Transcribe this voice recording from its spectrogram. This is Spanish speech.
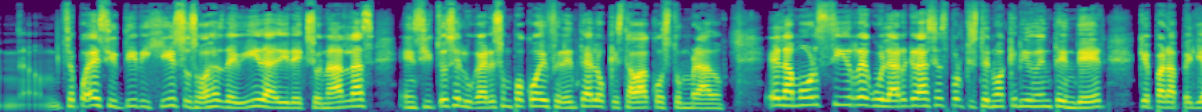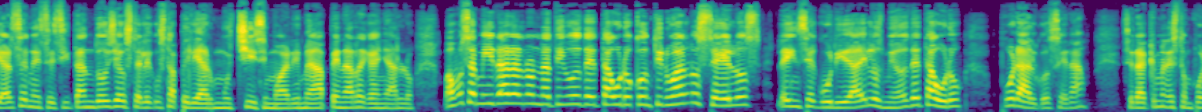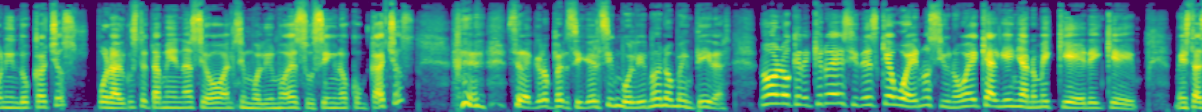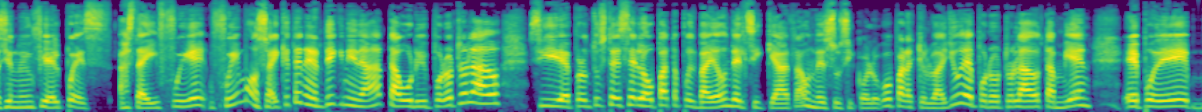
se puede decir, dirigir sus hojas de vida, direccionarlas en sitios y lugares un poco diferente a lo que estaba acostumbrado. El amor sí regular, gracias porque usted no ha querido entender que para pelear se necesitan dos y a usted le gusta pelear muchísimo, Ari, me da pena regañarlo. Vamos a mirar a los nativos de Tauro, continúan los celos, la inseguridad y los miedos de Tauro por algo será. ¿Será que me le están poniendo cachos? ¿Por algo usted también nació al simbolismo de su signo con cachos? ¿Será que lo persigue el simbolismo? No mentiras. No, lo que le quiero decir es que, bueno, si uno ve que alguien ya no me quiere y que me está haciendo infiel, pues hasta ahí fui, fuimos. Hay que tener dignidad, Tauro. Y por otro lado, si de pronto usted es celópata, pues vaya donde el psiquiatra, donde su psicólogo para que lo ayude. Por otro lado, también eh, puede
